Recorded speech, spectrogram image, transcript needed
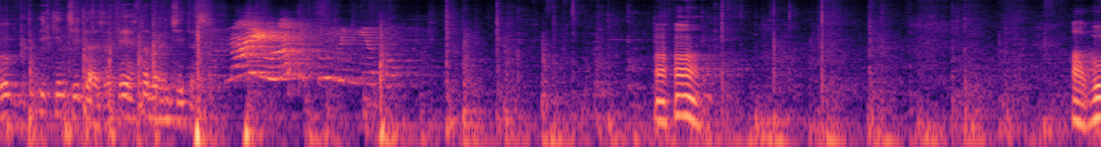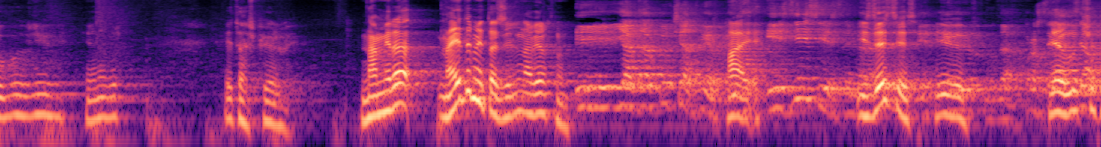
bu ikkinchi etaj bu yoqda birinchi etaj aha ha bu bu yana bir этаж первый номера на этом этаже или на верхнем И я взял ключи от верхнего. А, и, здесь есть номера. и здесь есть? И, И- и вверху, да. Просто Не, я лучше- взял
